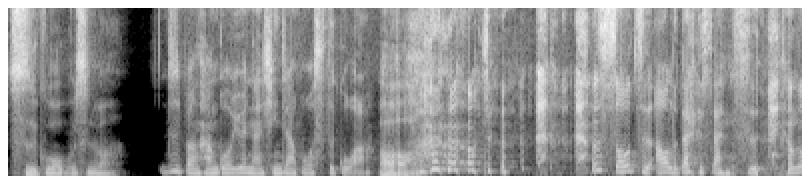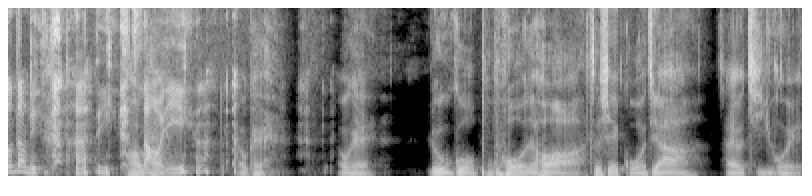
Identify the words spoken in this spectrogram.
四国不是吗？日本、韩国、越南、新加坡四国啊，哦，我手指凹了大概三次，想说到底哪里少一？OK OK，如果不破的话，这些国家才有机会；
